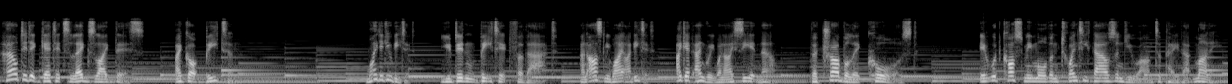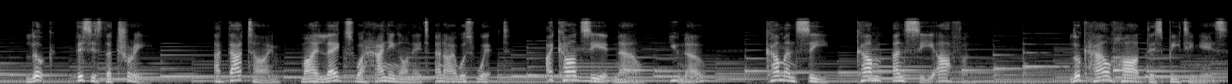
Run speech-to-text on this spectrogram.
How did it get its legs like this? I got beaten. Why did you beat it? You didn't beat it for that. And ask me why I beat it. I get angry when I see it now. The trouble it caused. It would cost me more than 20,000 yuan to pay that money. Look, this is the tree. At that time, my legs were hanging on it and I was whipped. I can't see it now, you know. Come and see, come and see often. Look how hard this beating is.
